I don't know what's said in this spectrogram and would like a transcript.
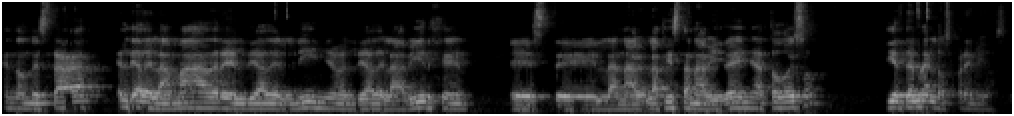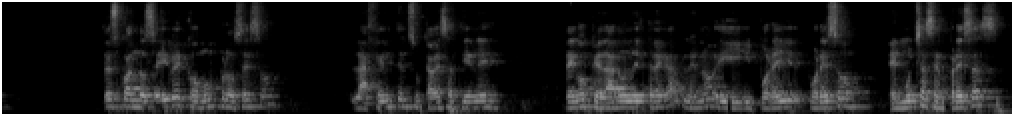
en donde está el Día de la Madre, el Día del Niño, el Día de la Virgen, este, la, fiesta navideña, todo eso, y el tema de los premios. Entonces, cuando se vive como un proceso, la gente en su cabeza tiene, tengo que dar un entregable, ¿no? Y, por, ello, por eso, en muchas empresas,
